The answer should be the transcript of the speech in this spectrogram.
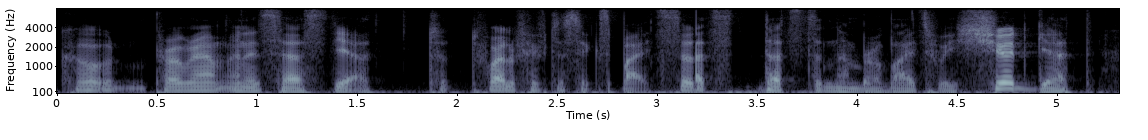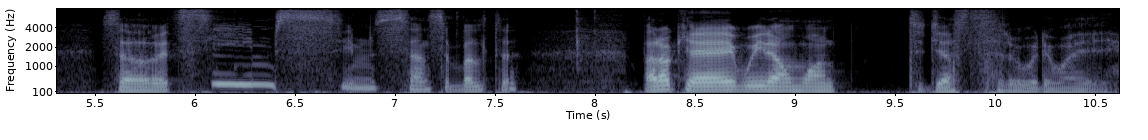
code program and it says yeah 1256 bytes so that's that's the number of bytes we should get so it seems seems sensible to but okay we don't want to just throw it away.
